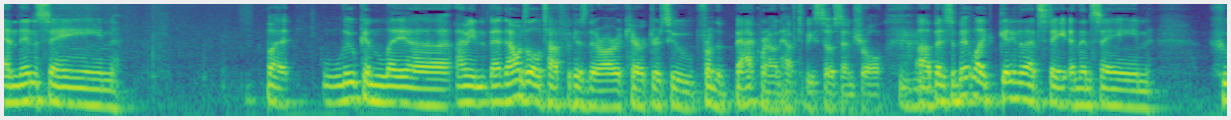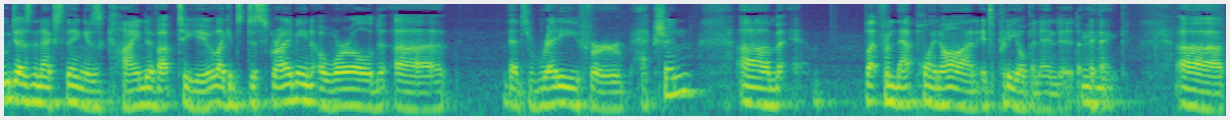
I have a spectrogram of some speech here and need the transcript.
and then saying, but Luke and Leia, I mean, that, that one's a little tough because there are characters who, from the background, have to be so central. Uh, but it's a bit like getting to that state and then saying, who does the next thing is kind of up to you. Like it's describing a world uh, that's ready for action. Um, but from that point on, it's pretty open ended, I think. Uh,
